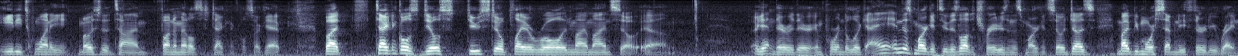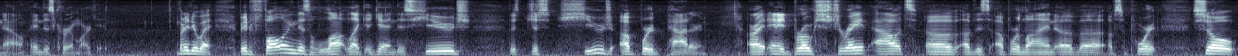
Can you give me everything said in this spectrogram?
80 20 most of the time fundamentals to technicals okay? But technicals do, do still play a role in my mind so um, again, they're they're important to look at in this market too. There's a lot of traders in this market, so it does it might be more 70-30 right now in this current market. But anyway, been following this a lot, like again, this huge, this just huge upward pattern. All right, and it broke straight out of, of this upward line of, uh, of support. So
